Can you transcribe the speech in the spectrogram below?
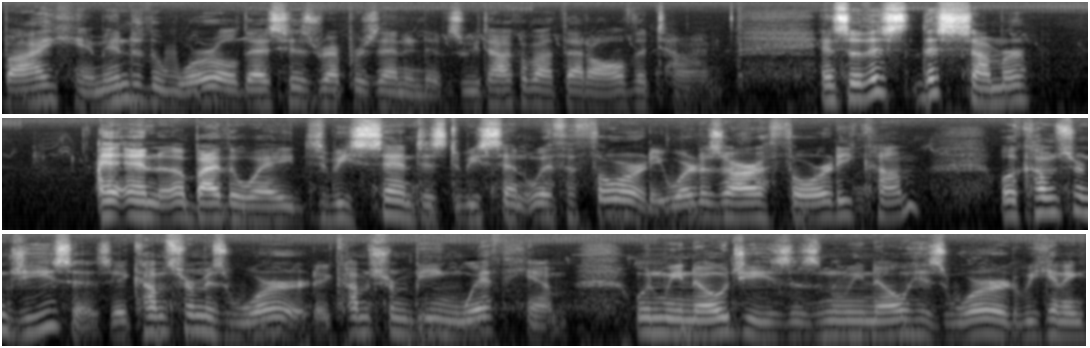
by him into the world as his representatives. We talk about that all the time. And so this, this summer, and, and uh, by the way, to be sent is to be sent with authority. Where does our authority come? Well, it comes from Jesus. It comes from His Word. It comes from being with Him. When we know Jesus and we know His Word, we can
